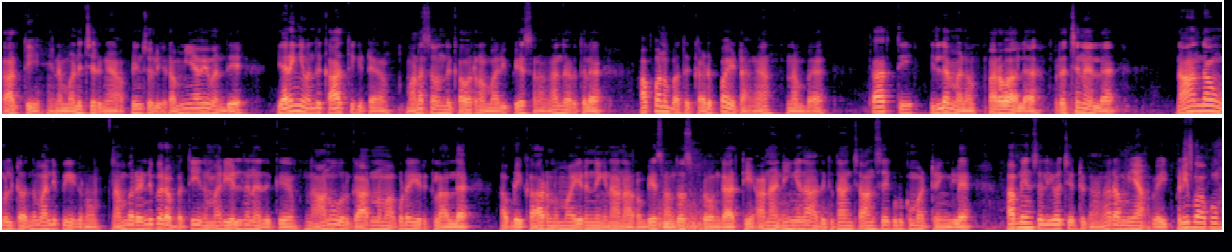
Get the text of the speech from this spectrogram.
கார்த்தி என்னை மன்னிச்சிருங்க அப்படின்னு சொல்லி ரம்யாவே வந்து இறங்கி வந்து கார்த்திக்கிட்ட மனசை வந்து கவர்ற மாதிரி பேசுகிறாங்க அந்த இடத்துல. அப்போன்னு பார்த்து கடுப்பாயிட்டாங்க. நம்ம கார்த்தி இல்லை மேடம் பரவாயில்ல பிரச்சனை இல்லை. நான் தான் உங்கள்கிட்ட வந்து மன்னிப்பு கேட்கணும். நம்ம ரெண்டு பேரை பற்றி இந்த மாதிரி எழுதுனதுக்கு நானும் ஒரு காரணமாக கூட இருக்கலாம்ல. அப்படி காரணமாக இருந்தீங்கன்னா நான் ரொம்ப சந்தோஷப்படுவேன் கார்த்தி. ஆனால் நீங்கள் தான் அதுக்கு தான் சான்ஸே கொடுக்க மாட்டீங்களே அப்படின்னு சொல்லி யோசிச்சுட்ருக்காங்க ரம்யா. வெயிட் பண்ணி பார்ப்போம்.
